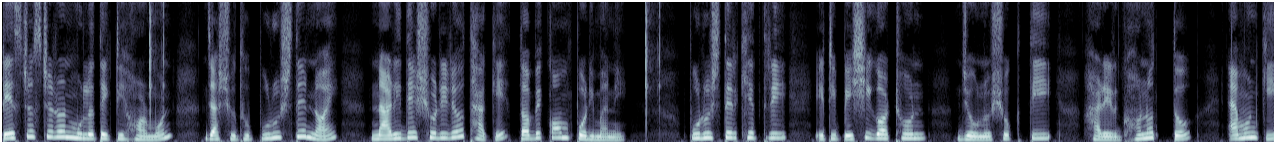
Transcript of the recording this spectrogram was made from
টেস্টোস্টেরন মূলত একটি হরমোন যা শুধু পুরুষদের নয়, নারীদের শরীরেও থাকে, তবে কম পরিমাণে। পুরুষদের ক্ষেত্রে এটি পেশি গঠন, যৌন শক্তি, হাড়ের ঘনত্ব, এমনকি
